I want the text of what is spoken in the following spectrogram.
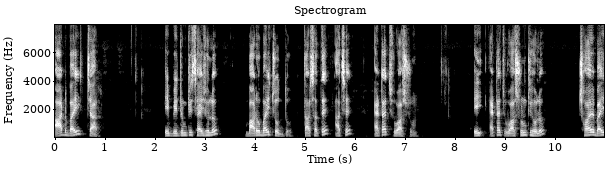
আট বাই চার। এই বেডরুমটির সাইজ হলো বারো বাই চোদ্দ। তার সাথে আছে অ্যাটাচ ওয়াশরুম এই অ্যাটাচ ওয়াশরুমটি হলো ছয় বাই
